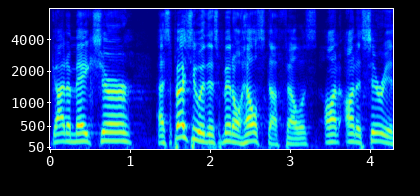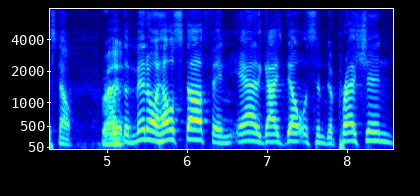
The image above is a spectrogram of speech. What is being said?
Got to make sure, especially with this mental health stuff, fellas, on, on a serious note. Right. With the mental health stuff, and yeah, the guy's dealt with some depression.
